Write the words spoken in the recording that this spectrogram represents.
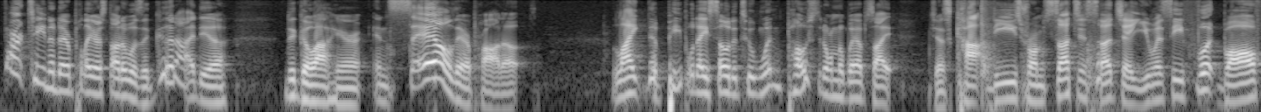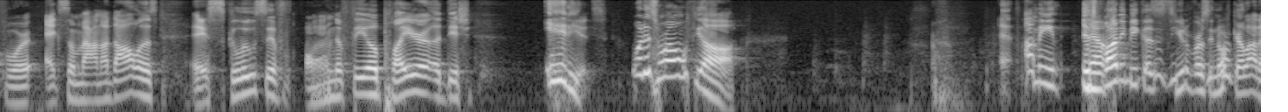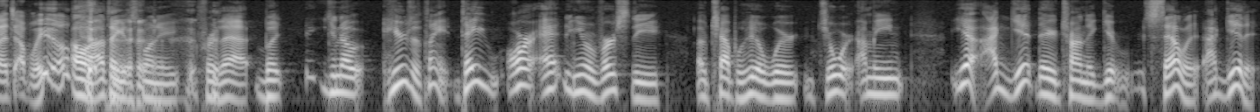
13 of their players thought it was a good idea to go out here and sell their product like the people they sold it to wouldn't post it on the website. Just cop these from such and such a UNC football for X amount of dollars, exclusive on the field player edition. Idiots. What is wrong with y'all? I mean, it's Now- funny because it's the University of North Carolina at Chapel Hill. Oh, I think it's funny for that. But you know, here's the thing: they are at the University of Chapel Hill, where George. I mean, yeah, I get they're trying to get sell it. I get it.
